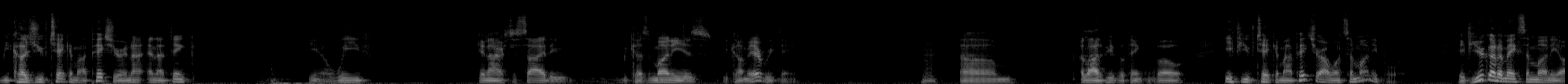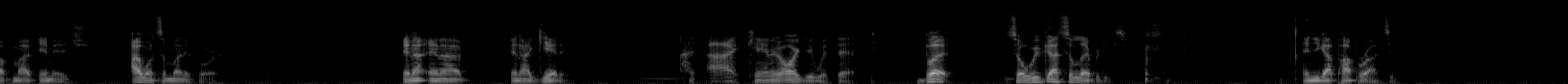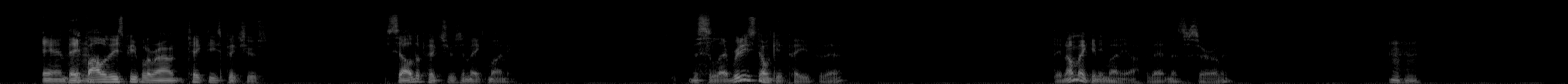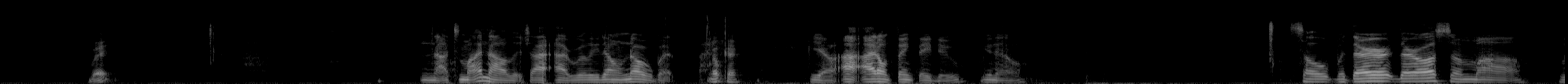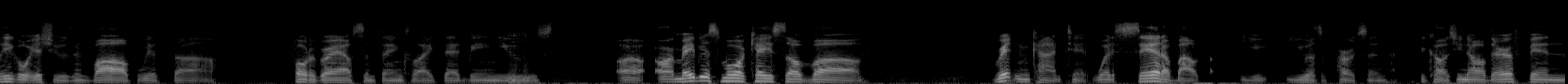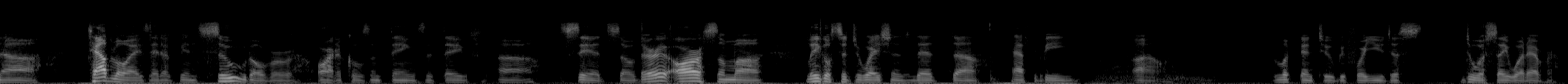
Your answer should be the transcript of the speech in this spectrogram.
because you've taken my picture and I and I think you know we've in our society because money has become everything um, a lot of people think well if you've taken my picture I want some money for it. If you're going to make some money off my image I want some money for it. And I and I and I get it. I, I can't argue with that. But so we've got celebrities, and you got paparazzi, and they Mhm. follow these people around, take these pictures, sell the pictures, and make money. The celebrities don't get paid for that. They don't make any money off of that necessarily, Mm-hmm. right? Not to my knowledge. I, I really don't know, but Okay. Yeah, I, I don't think they do. You know. So, but there there are some uh, legal issues involved with uh, photographs and things like that being used, mm-hmm. uh, or maybe it's more a case of uh, written content, what is said about you you as a person, because you know there have been uh, tabloids that have been sued over articles and things that they've uh, said. So there are some uh, legal situations that uh, have to be uh, looked into before you just do or say whatever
